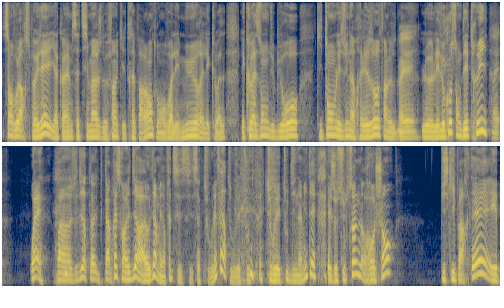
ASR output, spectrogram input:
Sans vouloir spoiler, il y a quand même cette image de fin qui est très parlante où on voit les murs et les, clois- les cloisons du bureau qui tombent les unes après les autres. Enfin, le, Ouais. le- les locaux sont détruits. Ouais. Ouais, enfin, je veux dire, t'as as presque envie de dire à Audiard, mais en fait, c'est c'est ça que tu voulais faire. Tu voulais tout, tu voulais tout dynamiter. Et je soupçonne Rochant, puisqu'il partait, et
